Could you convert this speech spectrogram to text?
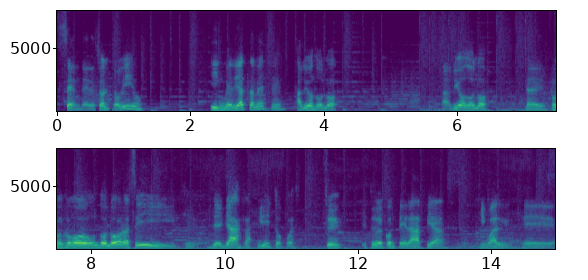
se enderezó el tobillo. Inmediatamente, adiós dolor. Adiós dolor. fue como un dolor así, de ya, rapidito, pues. Sí. Estuve con terapia, igual. Eh,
